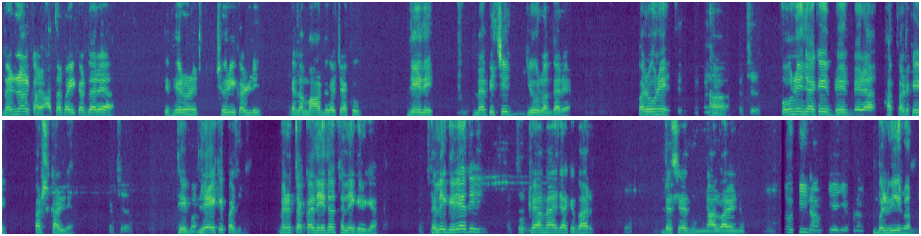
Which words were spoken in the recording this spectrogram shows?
ਮੇਰੇ ਨਾਲ ਹੱਥਾਪਾਈ ਕਰਦਾ ਰਿਹਾ ਤੇ ਫਿਰ ਉਹਨੇ ਛੁਰੀ ਕੱਢ ਲਈ। ਕਹਿੰਦਾ ਮਾਰ ਦੂੰਗਾ ਚਾਕੂ। ਦੇ ਦੇ। ਮੈਂ ਪਿੱਛੇ ਜ਼ੋਰ ਲਾਉਂਦਾ ਰਿਹਾ। ਪਰ ਉਹਨੇ। ਹਾਂ। ਅੱਛਾ। ਉਹਨੇ ਜਾ ਕੇ ਫਿਰ ਮੇਰਾ ਹੱਥ ਫੜ ਕੇ ਪਰਸ ਕੱਢ ਲਿਆ। ਅੱਛਾ। ਤੇ ਲੈ ਕੇ ਭੱਜ ਲਿਆ ਮੈਨੂੰ ਧੱਕਾ ਦੇ ਤਾਂ ਥੱਲੇ ਗਿਰ ਗਿਆ ਮੈਂ। ਥੱਲੇ ਗਿਰਿਆ ਸੀ। ਉੱਠਿਆ ਮੈਂ ਜਾ ਕੇ ਬਾਹਰ। ਦੱਸਿਆ ਨਾਲ ਵਾਲੇ ਨੂੰ। ਉਹ ਕੀ ਨਾਮ ਕੀ ਹੈ ਜੀ ਆਪਣਾ? ਬਲਵੀਰ ਵਰਮਾ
